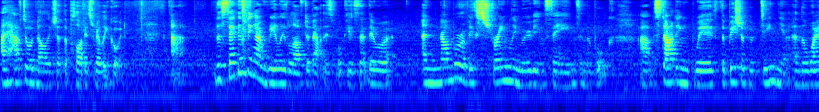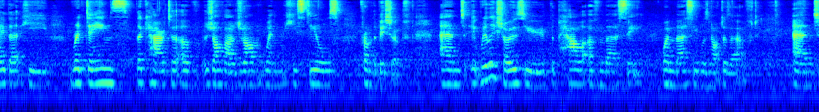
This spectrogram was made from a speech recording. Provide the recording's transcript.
I have to acknowledge that the plot is really good. Uh, the second thing I really loved about this book is that there were a number of extremely moving scenes in the book, um, starting with the Bishop of Digne and the way that he redeems the character of Jean Valjean when he steals from the bishop. And it really shows you the power of mercy when mercy was not deserved. And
